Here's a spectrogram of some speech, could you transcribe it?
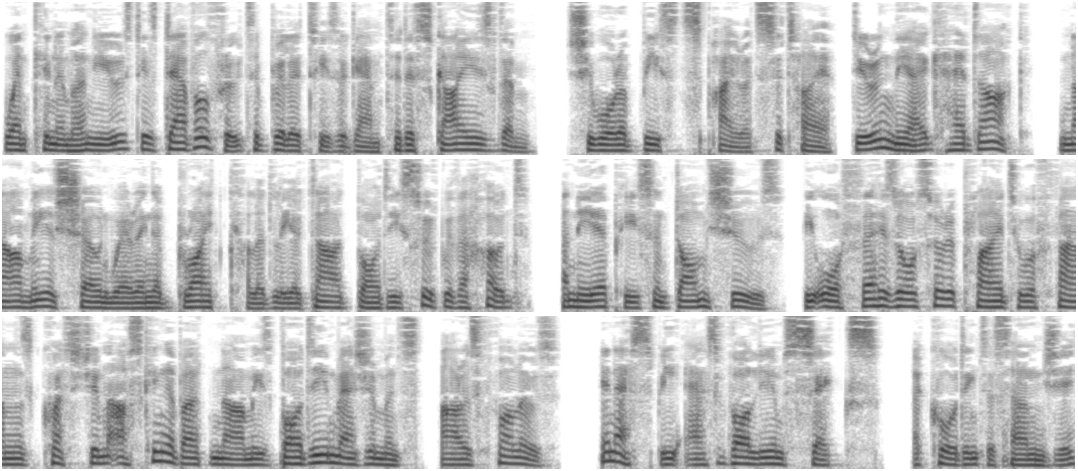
When Kinemon used his devil fruit abilities again to disguise them, she wore a beast's pirate's attire. During the Egghead arc, Nami is shown wearing a bright-colored leotard bodysuit with a hood, an earpiece and dom shoes. The author has also replied to a fan's question asking about Nami's body measurements, are as follows. In SBS Volume 6, according to Sanji,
